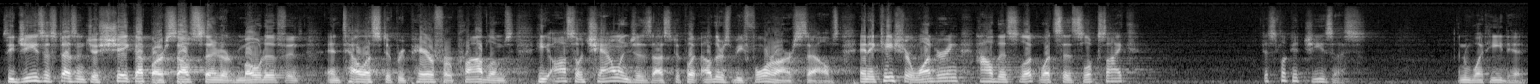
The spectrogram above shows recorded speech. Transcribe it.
See, Jesus doesn't just shake up our self centered motive and, and, tell us to prepare for problems. He also challenges us to put others before ourselves. And in case you're wondering how this look, what this looks like, just look at Jesus and what he did.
